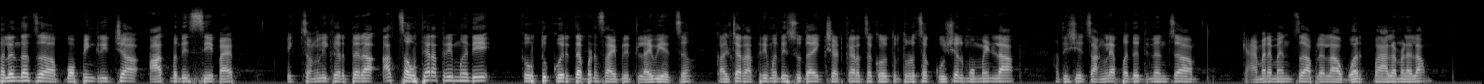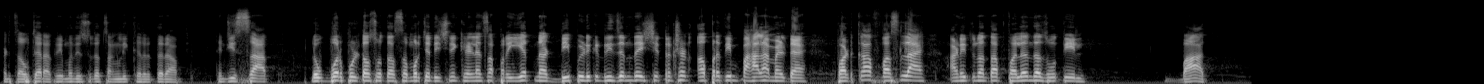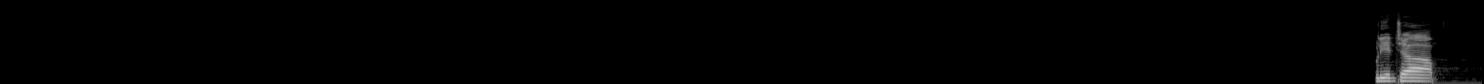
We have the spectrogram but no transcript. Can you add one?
फलंदाज पॉपिंग क्रीजच्या आतमध्ये सेफ आहे. एक चांगली खरं तर आज चौथ्या रात्रीमध्ये कौतुक करीत आपण सायब्रीत लाईव्ह याचं कालच्या रात्रीमध्ये सुद्धा एक षटकाराचा करतो थोडासा कुशल मुवमेंटला अतिशय चांगल्या पद्धतीनं कॅमेरामॅनचं आपल्याला वर्क पाहायला मिळाला. आणि चौथ्या रात्रीमध्ये सुद्धा चांगली खरं तर त्यांची साथ लोबर पुलटॉस होता. समोरच्या दिशेने खेळण्याचा प्रयत्न डीप विकेट रिजनमध्ये क्षेत्रक्षण अप्रतिम पाहायला मिळत आहे फटका फसलाय आणि इथून आता फलंदाज होतील. बाद. कोहली यांच्या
